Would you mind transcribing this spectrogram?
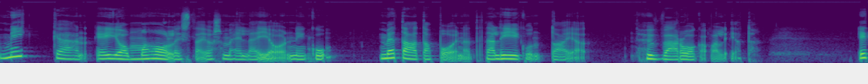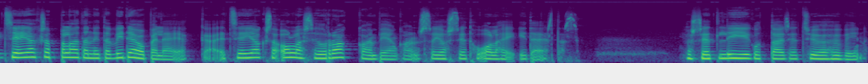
mikään ei ole mahdollista, jos meillä ei ole niin kuin metatapoina tätä liikuntaa ja hyvää ruokavaliota. Itse ei jaksa pelata niitä videopelejäkään. Itse ei jaksa olla sinun rakkaimpien kanssa, jos et huolehdi itsestäsi. Jos et liiku tai et syö hyvin.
